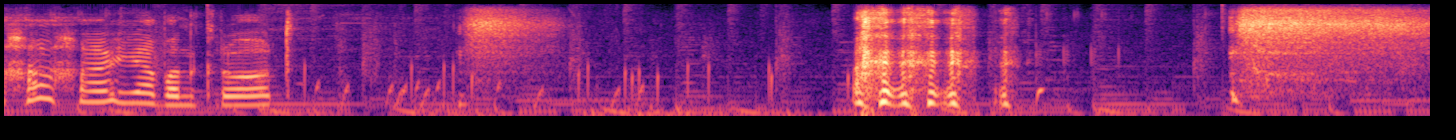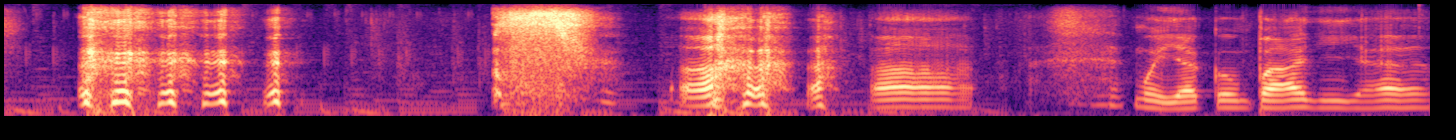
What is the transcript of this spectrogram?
Ха-ха, я банкрот. Моя компанія.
